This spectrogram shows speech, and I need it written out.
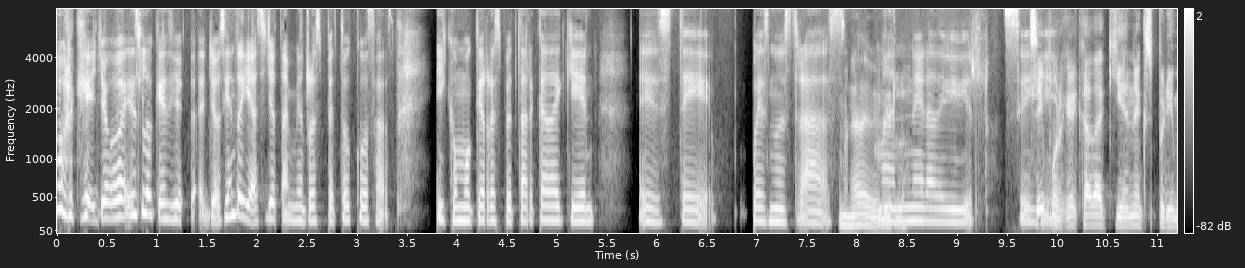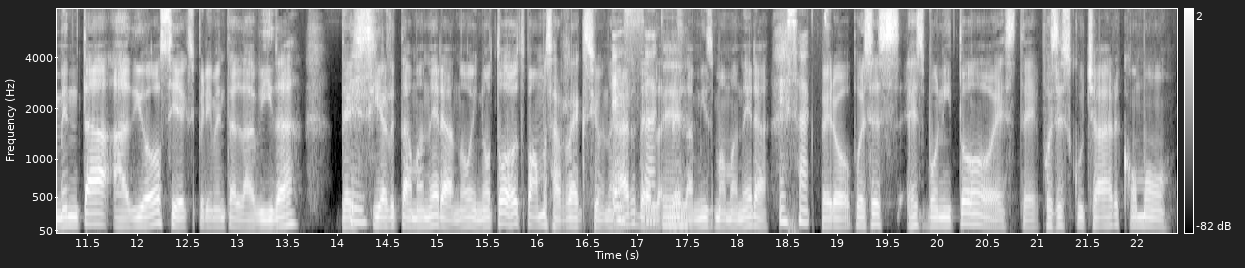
porque yo es lo que yo, siento y así yo también respeto cosas y como que respetar cada quien, este, pues nuestras manera de vivirlo. Sí. sí, porque cada quien experimenta a Dios y experimenta la vida de cierta manera, ¿no? Y no todos vamos a reaccionar de la, misma manera. Exacto. Pero pues es, es bonito este, pues escuchar cómo,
